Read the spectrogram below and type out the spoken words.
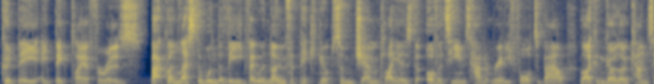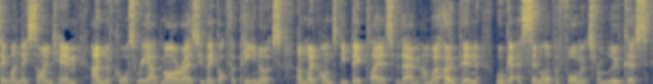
could be a big player for us. Back when Leicester won the league, they were known for picking up some gem players that other teams hadn't really thought about, like N'Golo Kante when they signed him, and of course Riyad Mahrez, who they got for peanuts and went on to be big players for them. And we're hoping we'll get a similar performance from Lucas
